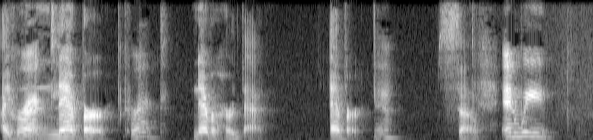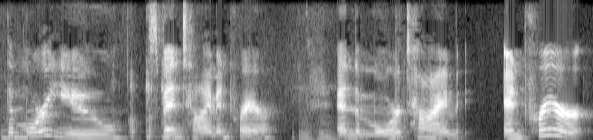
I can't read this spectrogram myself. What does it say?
I've Correct. never Correct. never heard that ever. Yeah. So, And we, the more you spend time in prayer, and the more time and prayer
